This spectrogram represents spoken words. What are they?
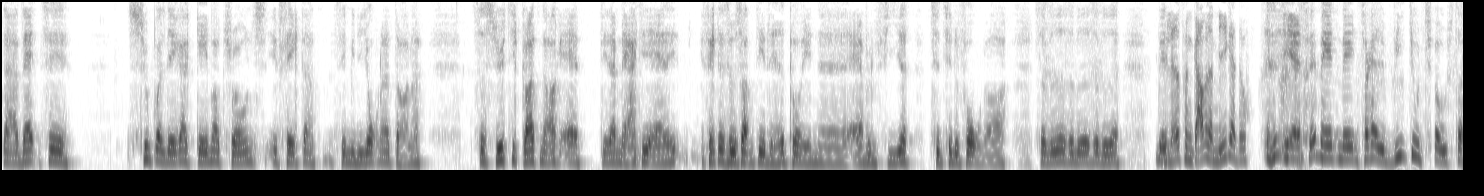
der er vant til super lækker Game of Thrones effekter til millioner af dollar, så synes de godt nok, at det der er mærkeligt er, at effekter ser ud som, de er lavet på en uh, Apple 4 til telefon og så videre, så videre, så videre. det er lavet på en gammel Amiga, du. ja, simpelthen med en såkaldt videotoaster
